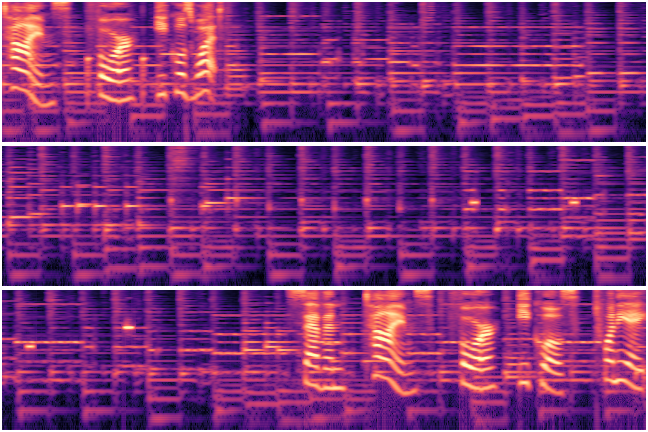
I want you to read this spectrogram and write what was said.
times 4 equals what? 7 times 4 equals 28.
